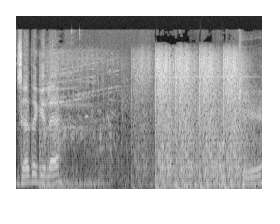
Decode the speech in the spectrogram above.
जैद अकेला है। ओके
